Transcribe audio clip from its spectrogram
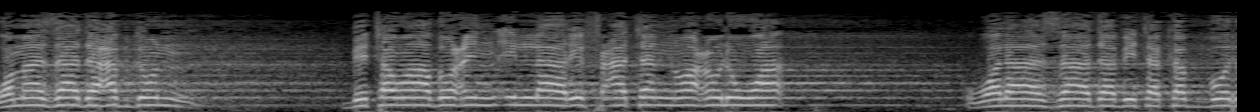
وما زاد عبد بتواضع إلا رفعة وعلوا ولا زاد بتكبر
